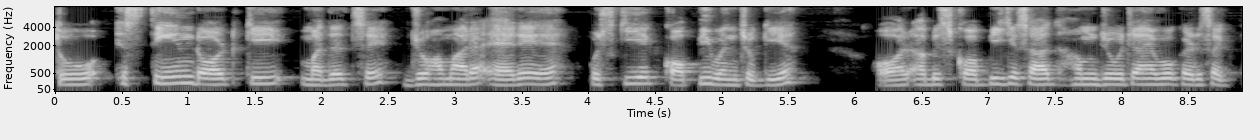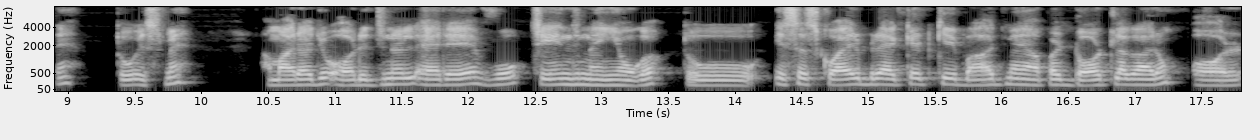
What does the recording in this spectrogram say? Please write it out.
तो इस तीन डॉट की मदद से जो हमारा एरे है, उसकी एक कॉपी बन चुकी है। और अब इस कॉपी के साथ हम जो चाहें वो कर सकते हैं। तो इसमें हमारा जो ओरिजिनल एरे है, वो चेंज नहीं होगा। तो इस स्क्वायर ब्रैकेट के बाद मैं यहाँ पर डॉट लगा रहा हूँ और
